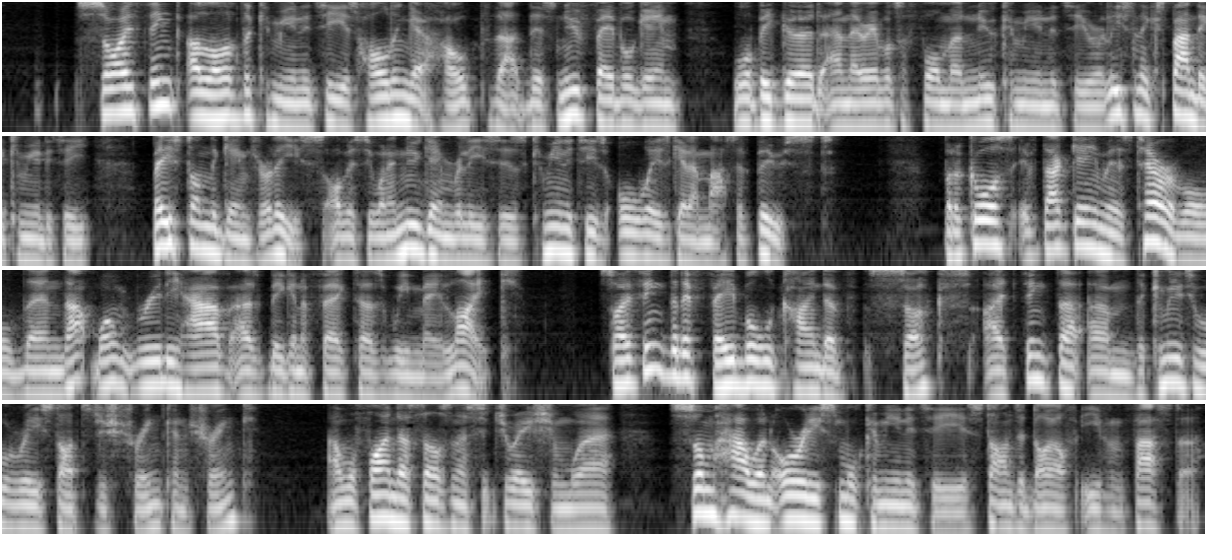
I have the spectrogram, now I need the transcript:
So I think a lot of the community is holding out hope that this new Fable game will be good and they're able to form a new community, or at least an expanded community, based on the game's release. Obviously, when a new game releases, communities always get a massive boost. But of course, if that game is terrible, then that won't really have as big an effect as we may like. So I think that if Fable kind of sucks, I think that um, the community will really start to just shrink and shrink. And we'll find ourselves in a situation where somehow an already small community is starting to die off even faster.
